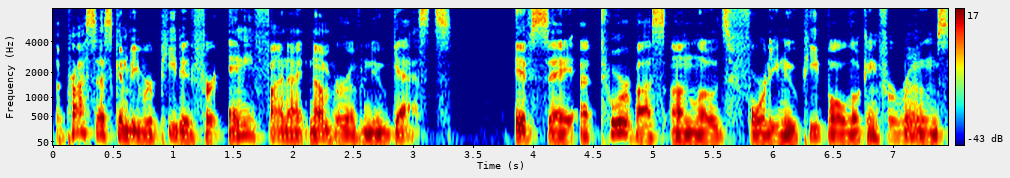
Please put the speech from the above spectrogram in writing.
The process can be repeated for any finite number of new guests. If, say, a tour bus unloads 40 new people looking for rooms,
